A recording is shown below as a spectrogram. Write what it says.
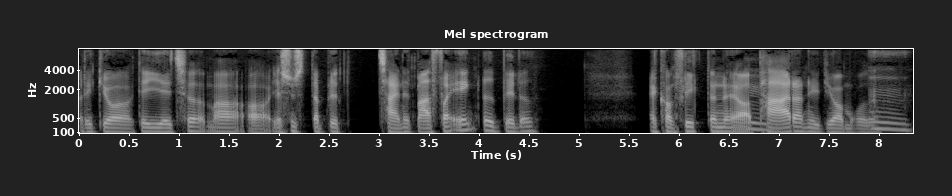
Og det gjorde, det irriterede mig, og jeg synes, der blev tegnet et meget forenklet billede af konflikterne og Mm. parterne i de områder. Mm.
